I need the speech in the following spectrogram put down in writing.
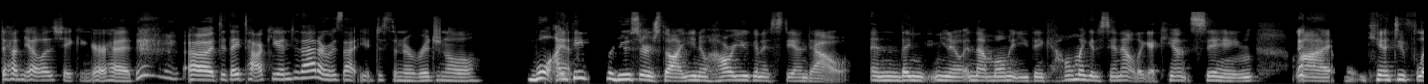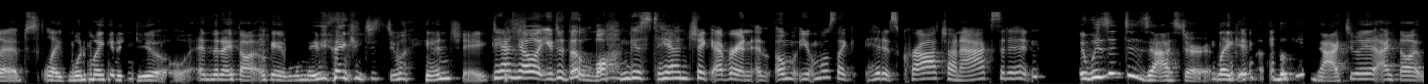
Danielle is shaking her head. Uh, did they talk you into that, or was that just an original well, and- I think producers thought, you know, how are you going to stand out? And then, you know, in that moment, you think, how am I going to stand out? Like, I can't sing. I can't do flips. Like, what am I going to do? And then I thought, okay, well, maybe I can just do a handshake. Daniella, you did the longest handshake ever. And you almost like hit his crotch on accident. It was a disaster. Like, if, looking back to it, I thought,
